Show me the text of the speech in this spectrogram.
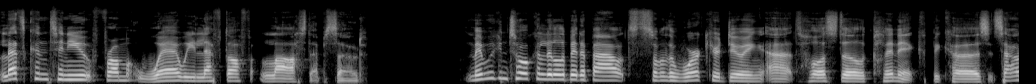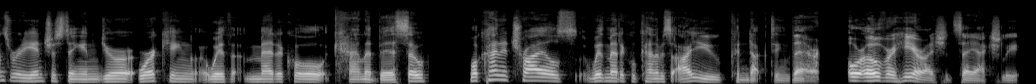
let's continue from where we left off last episode maybe we can talk a little bit about some of the work you're doing at Horsted Clinic because it sounds really interesting and you're working with medical cannabis. So, what kind of trials with medical cannabis are you conducting there? Or over here, I should say, actually.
